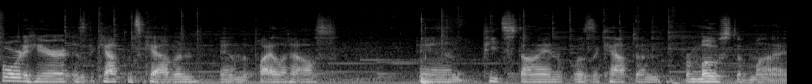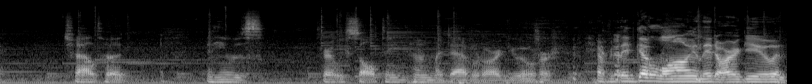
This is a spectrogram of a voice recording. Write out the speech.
Forward of here is the captain's cabin and the pilot house. And Pete Stein was the captain for most of my childhood. And he was fairly salty. Him and my dad would argue over they'd get along and they'd argue and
